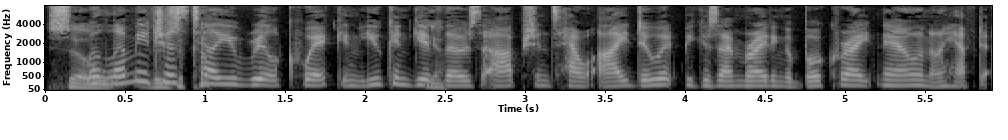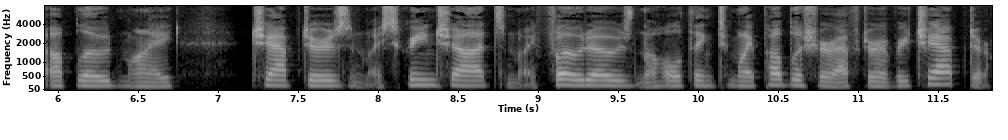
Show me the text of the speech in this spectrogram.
So Well, let me just tell you real quick, and you can give Yeah. those options how I do it because I'm writing a book right now and I have to upload my chapters and my screenshots and my photos and the whole thing to my publisher after every chapter.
